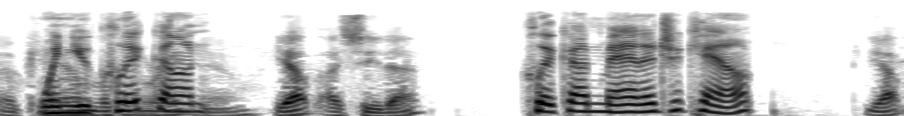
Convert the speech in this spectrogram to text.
Okay, when you I'm click right on now. Yep, I see that. Click on manage account. Yep.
